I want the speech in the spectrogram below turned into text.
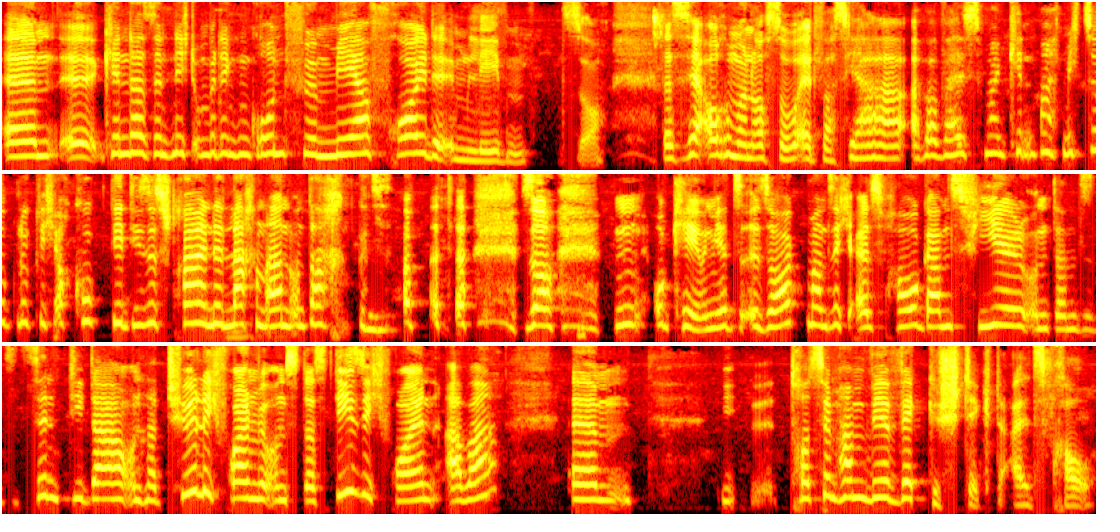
ähm, äh, Kinder sind nicht unbedingt ein Grund für mehr Freude im Leben. So. Das ist ja auch immer noch so etwas. Ja, aber weißt mein Kind macht mich so glücklich. Auch guck dir dieses strahlende Lachen an und ach, so. Hm, okay. Und jetzt sorgt man sich als Frau ganz viel und dann sind die da und natürlich freuen wir uns, dass die sich freuen, aber ähm, trotzdem haben wir weggesteckt als Frau.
